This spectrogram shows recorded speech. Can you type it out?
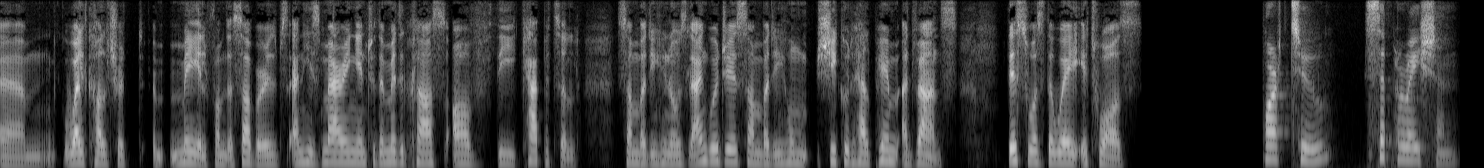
um, well-cultured uh, male from the suburbs, and he's marrying into the middle class of the capital. Somebody who knows languages, somebody whom she could help him advance." This was the way it was Part two separation.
